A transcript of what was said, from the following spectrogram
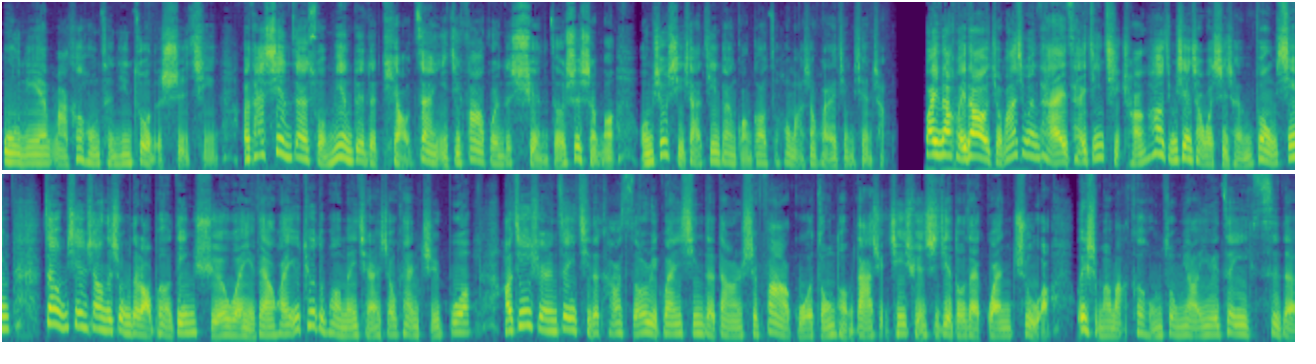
五年马克宏曾经做的事情，而他现在所面对的挑战以及法国人的选择是什么？我们休息一下，进一段广告之后马上回来节目现场。欢迎大家回到九八新闻台财经起床号节目现场，我是陈凤欣。在我们线上的是我们的老朋友丁学文，也非常欢迎 YouTube 的朋友们一起来收看直播。好，经济学人这一期的 Cover Story 关心的当然是法国总统大选，其实全世界都在关注啊。为什么马克宏重要？因为这一次的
